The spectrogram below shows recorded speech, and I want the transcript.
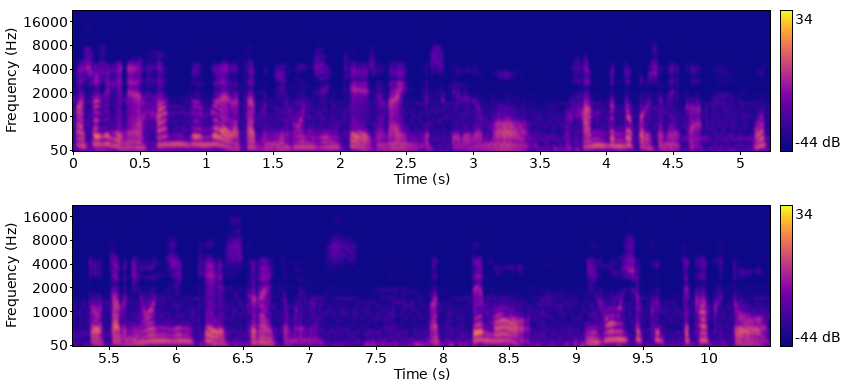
まあ、正直ね半分ぐらいが多分日本人経営じゃないんですけれども半分どころじゃねえか。もっと多分日本人経営少ないと思います、まあ、でも日本食って書くと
